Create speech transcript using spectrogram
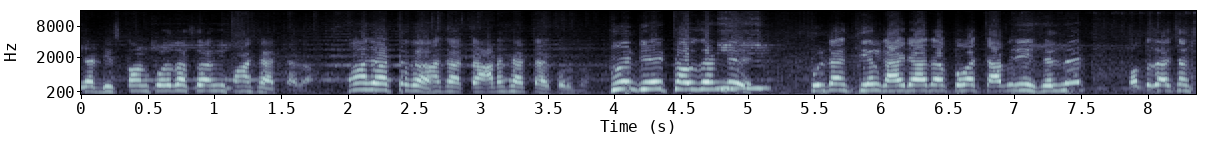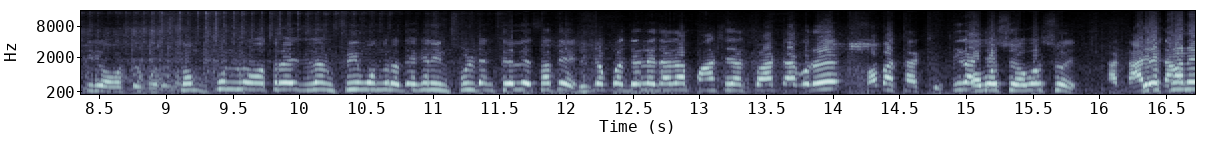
এটা ডিসকাউন্ট করে দাও সরাসরি পাঁচ হাজার টাকা। পাঁচ হাজার টাকা? পাঁচ হাজার টাকা আঠাশ হাজার টাকা করে দাও। টোয়েন্টি এইট থাউজেন্ডে ফুল ট্যাঙ্ক তেল গাড়ি দাদা কবার চাবি হেলমেট টাকা ফ্রি অবশ্যই করে সম্পূর্ণ অথরাইজেশন ফ্রি বন্ধুরা দেখে নিন ফুল ট্যাঙ্ক তেলের সাথে। হিসাব করে দিলে দাদা পাঁচ হাজার ছ হাজার টাকা করে অফার থাকছে ঠিক আছে? অবশ্যই অবশ্যই। আর এখানে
